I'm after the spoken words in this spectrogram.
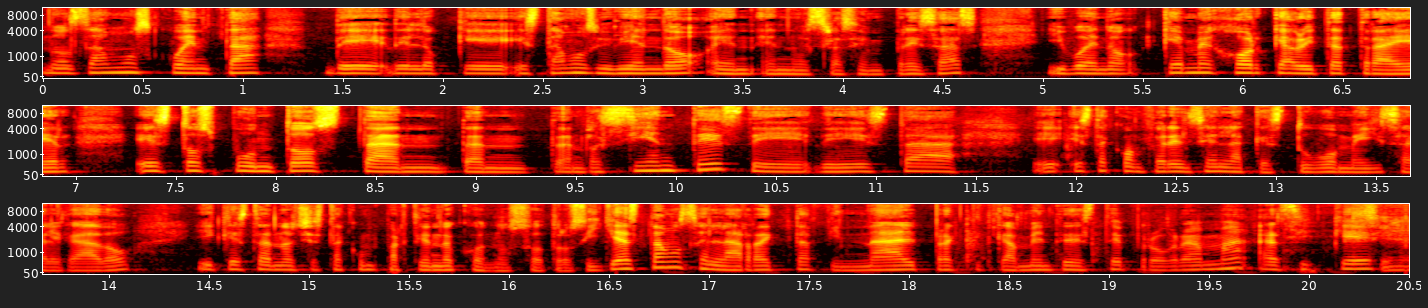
nos damos cuenta de, lo que estamos viviendo en, nuestras empresas. Y bueno, qué mejor que ahorita traer estos puntos tan, tan, tan recientes de, esta, eh, esta conferencia en la que estuvo May Salgado y que esta noche está compartiendo con nosotros. Y ya estamos en la recta final prácticamente de este programa, así que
